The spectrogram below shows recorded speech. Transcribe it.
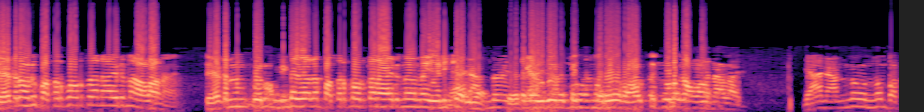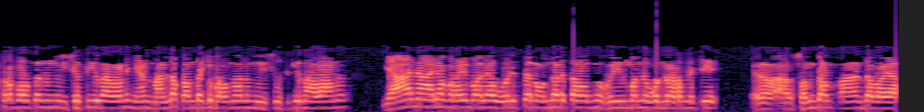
ചേട്ടൻ ഒരു പത്രപ്രവർത്തകനായിരുന്ന ആളാണ്. ചേട്ടൻ ഒരു നീണ്ടകാലം പത്രപ്രവർത്തകനായിരുന്നു എന്ന് എനിക്കറിയാം. ഞാൻ അന്ന് ഒന്നും പത്രപ്രവർത്തനം എന്ന് വിശ്വസിക്കുന്ന ആളാണ്. ഞാൻ നല്ല തന്തയ്ക്ക് പറഞ്ഞവനെന്ന് വിശ്വസിക്കുന്ന ആളാണ്. ഞാൻ ആരെ പറയും പോലെ ഒരുത്തൻ ഒന്നെടുത്ത ഒന്ന് ഫ്രീഡ്മന് കൊണ്ടു നടന്നിട്ട് സ്വന്തം എന്താ പറയാ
